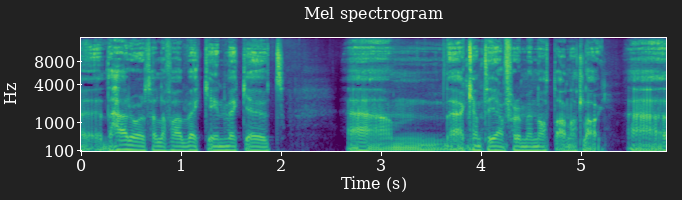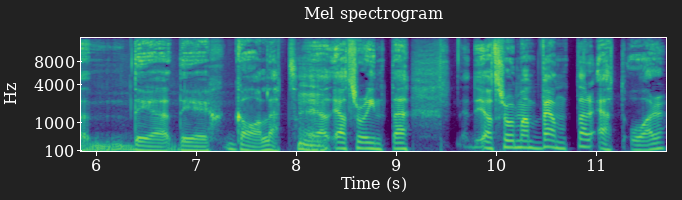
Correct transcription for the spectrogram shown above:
eh, det här året i alla fall, vecka in vecka ut. Um, jag kan inte jämföra med något annat lag. Uh, det, det är galet. Mm. Jag, jag, tror inte, jag tror man väntar ett år,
